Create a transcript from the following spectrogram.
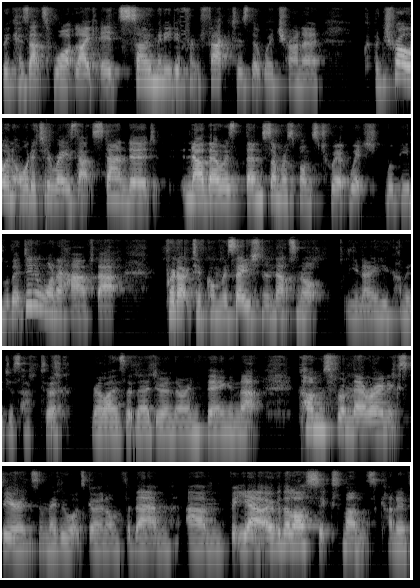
because that's what, like, it's so many different factors that we're trying to control in order to raise that standard. Now, there was then some response to it, which were people that didn't want to have that productive conversation. And that's not, you know, you kind of just have to realize that they're doing their own thing and that comes from their own experience and maybe what's going on for them. Um, but yeah, over the last six months, kind of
